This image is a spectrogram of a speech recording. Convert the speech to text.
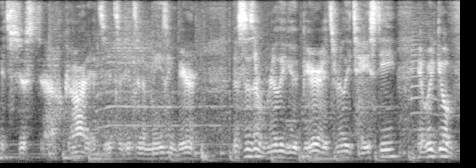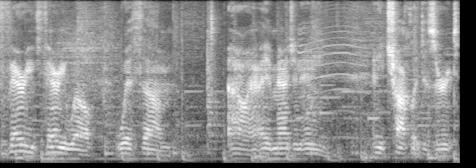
it's just oh god, it's it's it's an amazing beer. This is a really good beer. It's really tasty. It would go very, very well with, um, oh, I imagine any any chocolate dessert,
